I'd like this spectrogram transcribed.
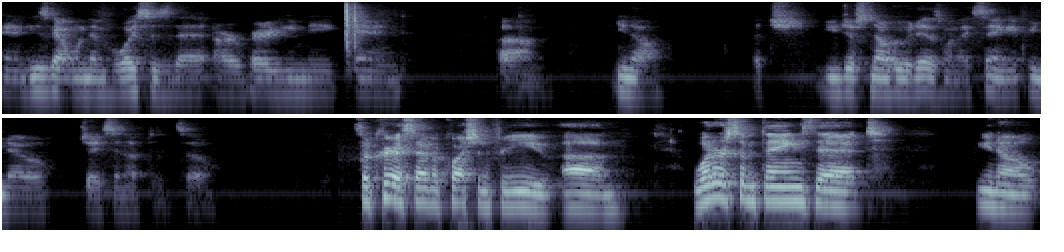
And he's got one of them voices that are very unique, and um, you know, you just know who it is when they sing if you know Jason Upton. So, so Chris, I have a question for you. Um, what are some things that you know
